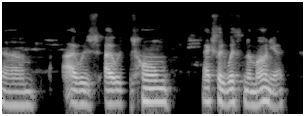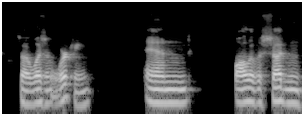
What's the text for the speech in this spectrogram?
um, I was I was home actually with pneumonia, so I wasn't working, and all of a sudden,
